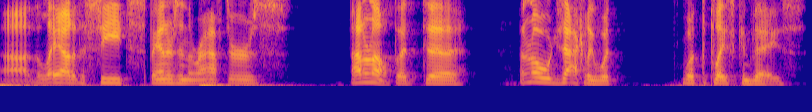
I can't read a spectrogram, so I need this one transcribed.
Uh, the layout of the seats, banners in the rafters. I don't know, but uh, I don't know exactly what what the place conveys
